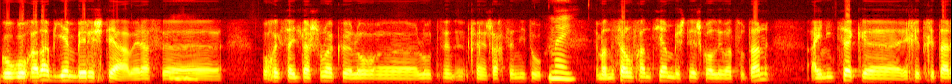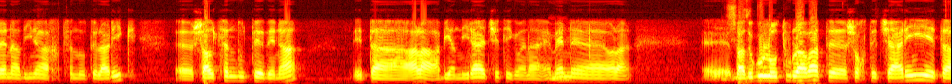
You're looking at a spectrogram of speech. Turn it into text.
gogorra da bien berestea, beraz... uh, horrek zailtasunak lo, lotzen, fen, sartzen ditu. Bai. Eman dezan frantzian beste eskualde batzutan, hainitzek uh, egetretaren adina hartzen dutelarik, uh, saltzen dute dena, eta hala, abian dira etxetik, baina hemen, uh, hala, eh, badugu lotura bat uh, sortetxeari, eta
